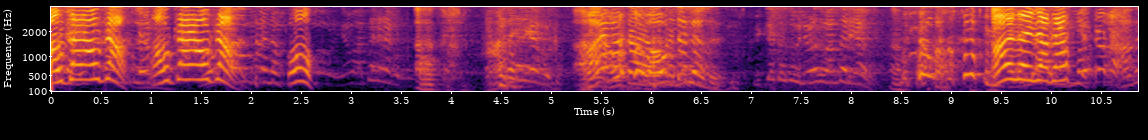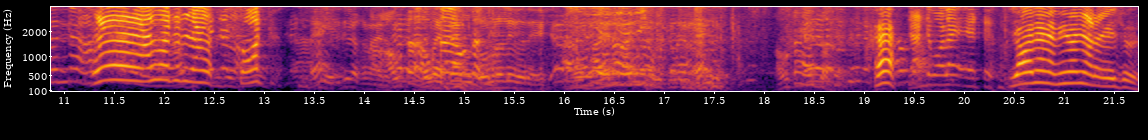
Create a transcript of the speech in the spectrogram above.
ഔട്ടാ ഔട്ടാ. ഔട്ടാ ഔട്ടാ. ഓ അതല്ല ഇല്ലാതെ ഏ? അത് പറ്റത്തില്ല തോറ്റ് യോഹനാനാ നീ തന്നെയാണോ ജയിച്ചത്?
